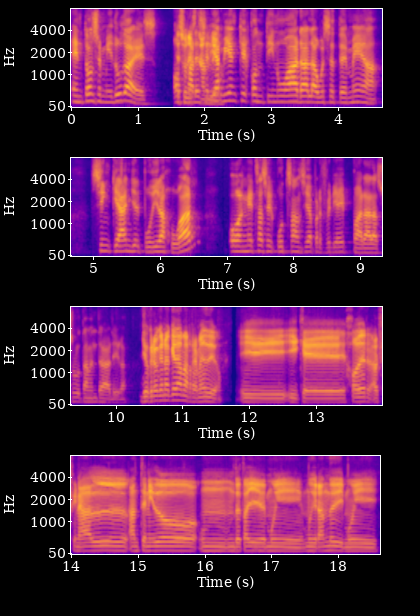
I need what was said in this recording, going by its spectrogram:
Entonces, mi duda es: ¿os Es parecería standing. bien que continuara la USTMA sin que Ángel pudiera jugar? ¿O en esta circunstancia preferíais parar absolutamente la liga? Yo creo que no queda más remedio. Y, y que, joder, al final han tenido un, un detalle muy, muy grande y muy,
